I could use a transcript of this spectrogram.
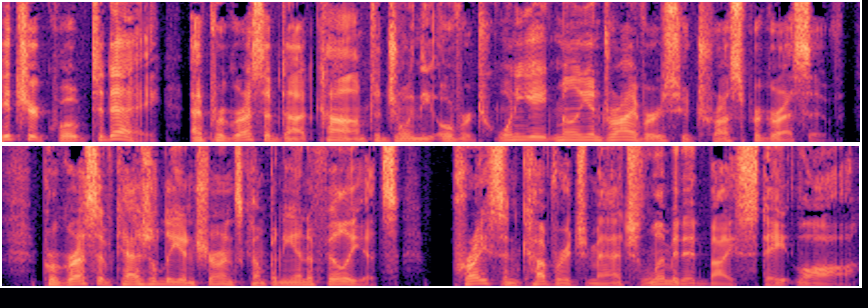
Get your quote today at progressive.com to join the over 28 million drivers who trust Progressive. Progressive Casualty Insurance Company and Affiliates. Price and coverage match limited by state law.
